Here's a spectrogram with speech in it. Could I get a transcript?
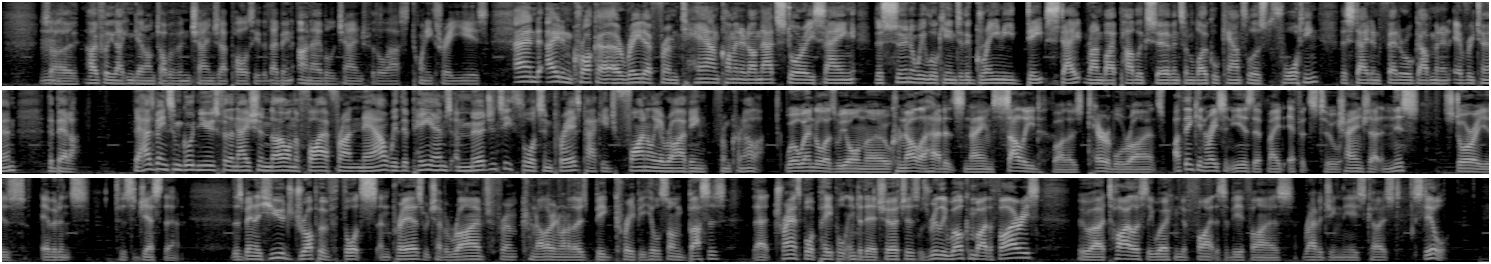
Mm. So hopefully they can get on top of it and change that policy that they've been unable to change for the last 23 years. And Aidan Crocker, a reader from town, commented on that story saying the sooner we look into the greeny deep state run by public servants and local councillors thwarting the state and federal government at every turn, the better. There has been some good news for the nation, though, on the fire front now, with the PM's emergency thoughts and prayers package finally arriving from Cronulla. Well, Wendell, as we all know, Cronulla had its name sullied by those terrible riots. I think in recent years they've made efforts to change that, and this story is evidence to suggest that. There's been a huge drop of thoughts and prayers which have arrived from Cronulla in one of those big, creepy Hillsong buses that transport people into their churches. Was really welcomed by the fireys, who are tirelessly working to fight the severe fires ravaging the east coast. Still,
